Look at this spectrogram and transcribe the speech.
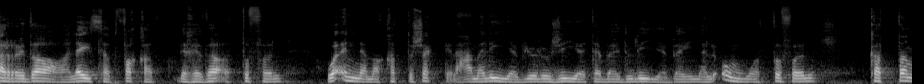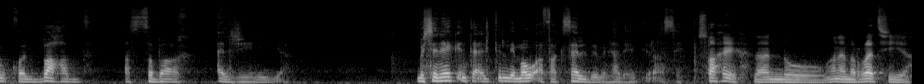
الرضاعة ليست فقط لغذاء الطفل وإنما قد تشكل عملية بيولوجية تبادلية بين الأم والطفل قد تنقل بعض الصباغ الجينية. مشان هيك أنت قلت لي موقفك سلبي من هذه الدراسة. صحيح لأنه أنا مريت فيها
